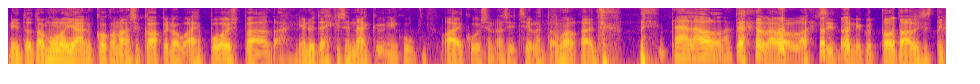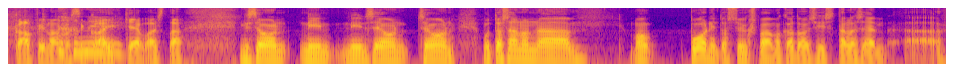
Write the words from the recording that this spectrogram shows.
Niin tota, mulla on jäänyt kokonaan se kapinovaihe pois päältä ja nyt ehkä se näkyy niinku aikuisena sit sillä tavalla, että Täällä ollaan. täällä ollaan sitten niin kuin totaalisesti kapinoimassa Niin. niin. kaikkea vastaan. Niin se on, niin, niin se on, se on. Mutta tuossa on, äh, mä pohdin tuossa yksi päivä, mä katsoin siis tällaisen, äh,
